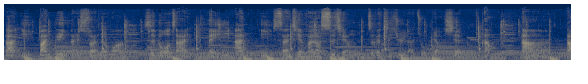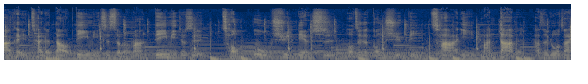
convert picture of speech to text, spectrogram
那以搬运来算的话呢，是落在每一案以三千块到四千五这个集距来做表现。好，那大家可以猜得到第一名是什么吗？第一名就是宠物训练师哦，这个供需比差异蛮大的，它是落在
